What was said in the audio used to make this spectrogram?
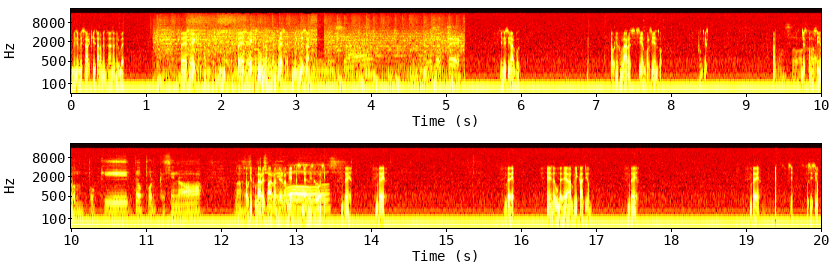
Minimizar, quita la ventana de PSX, PSX, minimizar. Minimizar. Iniciar. Auriculares 100%. Contexto. Vamos a Desconocido. un poquito porque si no no se Auriculares barra mi herramientas de voz. B. B. B. NVDA aplicación. B. B. Posición.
